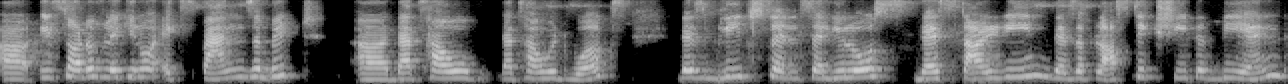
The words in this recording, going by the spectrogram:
uh, it sort of like, you know, expands a bit. Uh, that's how that's how it works there's bleached cell cellulose, there's styrene, there's a plastic sheet at the end,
